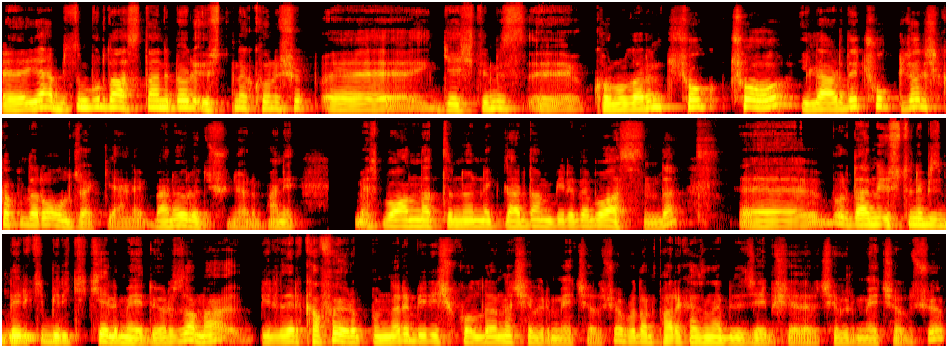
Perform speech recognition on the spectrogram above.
Ee, ya bizim burada aslında hani böyle üstüne konuşup e, geçtiğimiz e, konuların çok çoğu ileride çok güzel iş kapıları olacak yani. Ben öyle düşünüyorum. Hani mesela bu anlattığın örneklerden biri de bu aslında. Ee, burada hani üstüne biz bir iki, bir iki kelime ediyoruz ama birileri kafa yorup bunları bir iş kollarına çevirmeye çalışıyor. Buradan para kazanabileceği bir şeylere çevirmeye çalışıyor.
